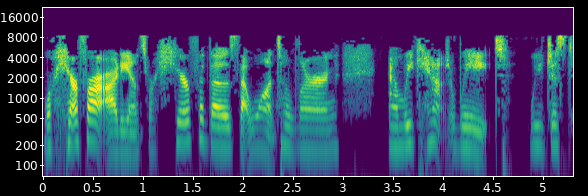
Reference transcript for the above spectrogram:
We're here for our audience. We're here for those that want to learn, and we can't wait. We just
